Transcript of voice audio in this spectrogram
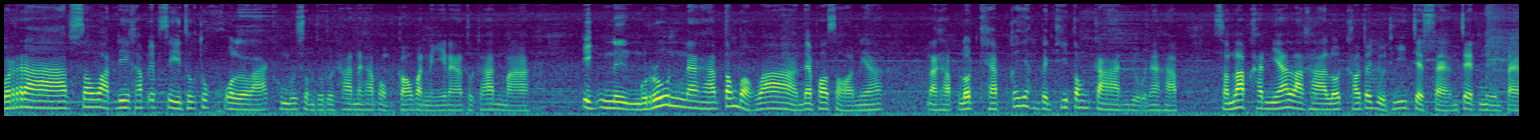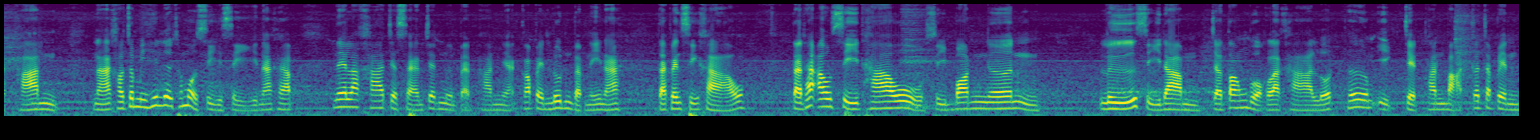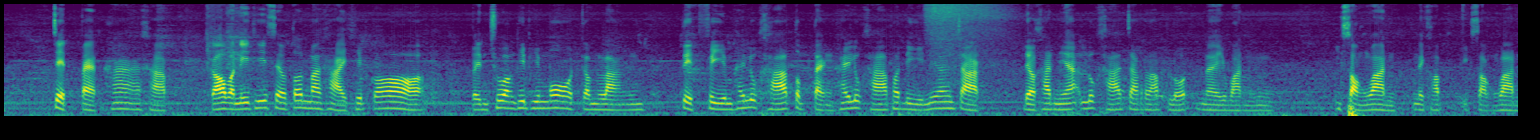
กราบสวัสดีครับ FC ทุกๆ คนและคุณผู้ชมทุกๆท่านนะครับ ผมก็วันนี้นะทุกท่านมาอีกหนึ่งรุ่นนะครับ ต้องบอกว่าในพศเนี้ยนะครับรถแคปก็ยังเป็นที่ต้องการอยู่นะครับสำหรับคันนี้ราคารถเขาจะอยู่ที่ 778,000นะเขาจะมีให้เลือกทั้งหมด 4 สีนะครับ ในราคา 778,000เนี่ยก็เป็นรุ่นแบบนี้นะ แต่เป็นสีขาว แต่ถ้าเอาสีเทา สีบอลเงิน หรือสีดำจะต้องบวกราคารถเพิ่มอีก 7,000 บาทก็จะเป็น 785 ครับ ก็วันนี้ที่เซลต้นมาถ่ายคลิปก็เป็นช่วงที่พี่โมดกำลังติดฟิล์มให้ลูกค้าตกแต่งให้ลูกค้าพอดีเนื่องจากเดี๋ยวคันนี้ลูกค้าจะรับรถในวันอีก 2 วันนะครับอีก 2 วัน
